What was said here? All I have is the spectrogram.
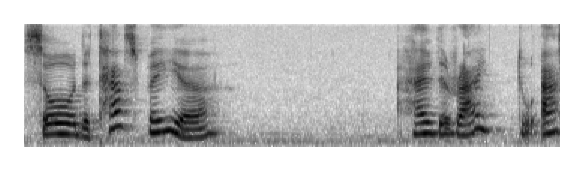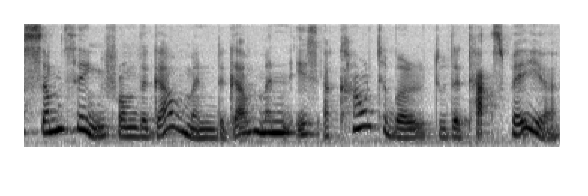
So the taxpayer have the right to ask something from the government. The government is accountable to the taxpayer.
